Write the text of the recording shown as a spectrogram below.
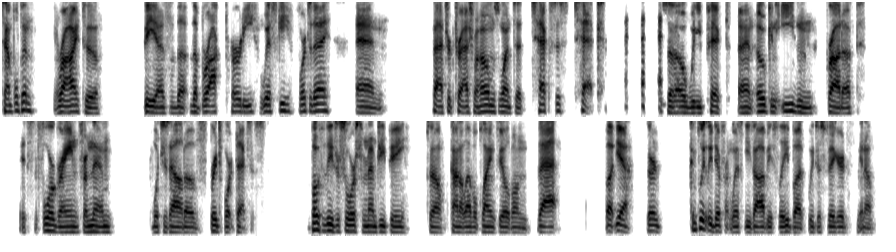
Templeton Rye to be as the the Brock Purdy whiskey for today, and Patrick Trash Mahomes went to Texas Tech. so we picked an Oak and Eden product. It's the four grain from them, which is out of Bridgeport, Texas. Both of these are sourced from MGP, so kind of level playing field on that. But yeah, they're completely different whiskeys, obviously. But we just figured, you know,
